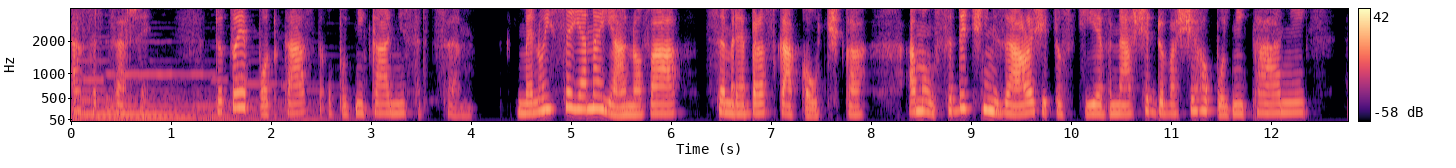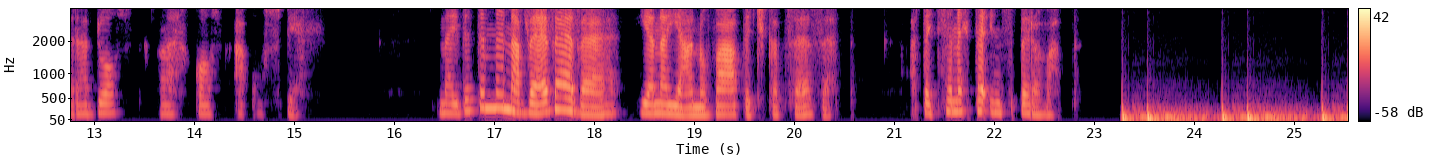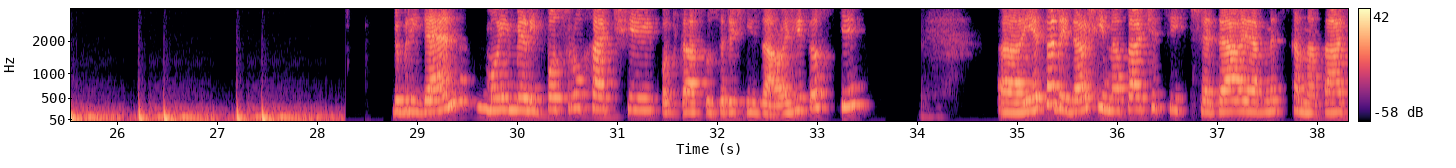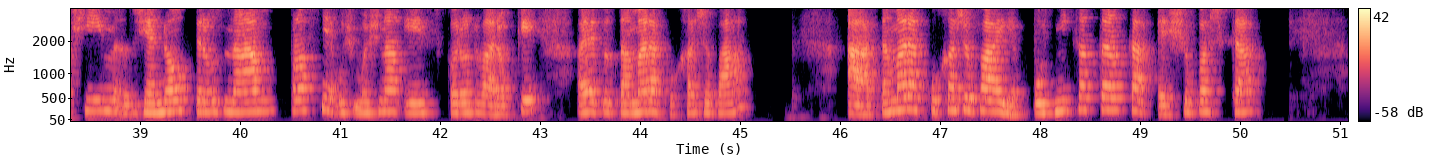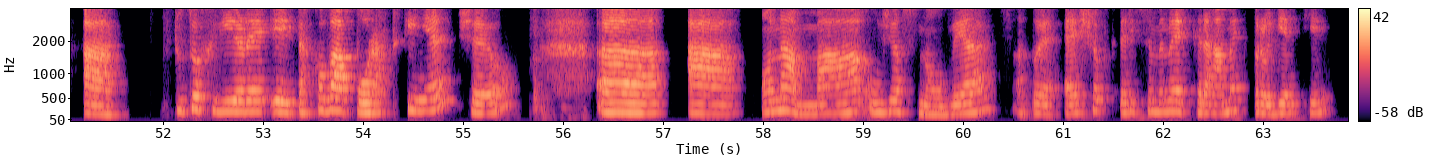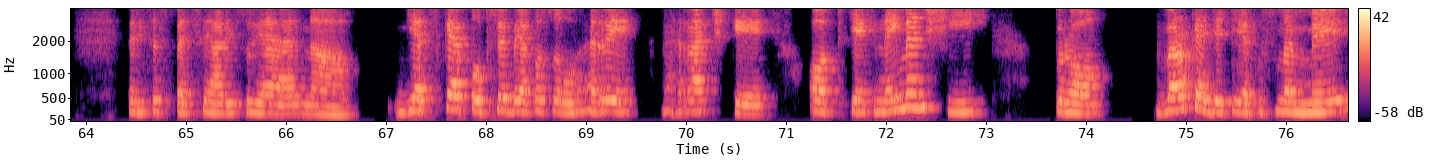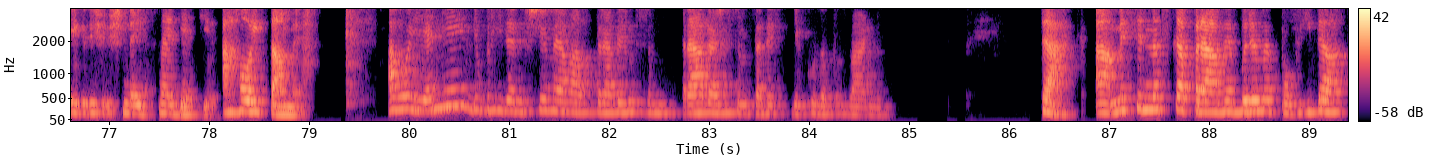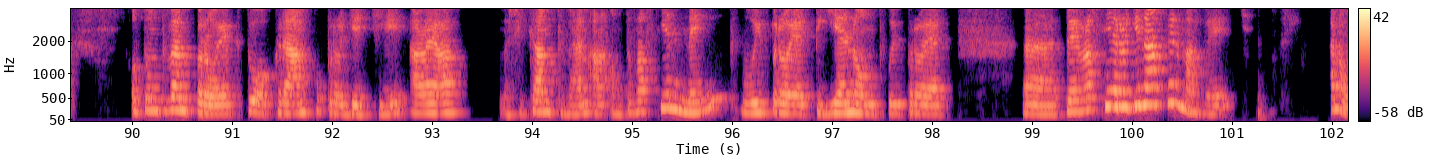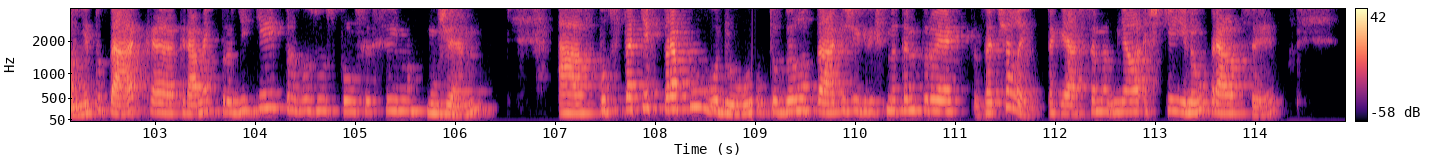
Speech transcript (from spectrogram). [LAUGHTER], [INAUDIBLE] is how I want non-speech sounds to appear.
a srdcaři. Toto je podcast o podnikání srdcem. Jmenuji se Jana Jánová, jsem rebelská koučka a mou srdeční záležitostí je vnášet do vašeho podnikání radost, lehkost a úspěch. Najdete mne na www.janajánová.cz A teď se nechte inspirovat. Dobrý den, moji milí posluchači podcastu Srdeční záležitosti. Eh, je tady další natáčecí středa. Já dneska natáčím s ženou, kterou znám vlastně už možná i skoro dva roky a je to Tamara Kuchařová. A Tamara Kuchařová je podnikatelka, e-shopařka a v tuto chvíli i taková poradkyně, že jo? Eh, a ona má úžasnou věc a to je e-shop, který se jmenuje Krámek pro děti, který se specializuje na dětské potřeby, jako jsou hry, hračky, od těch nejmenších pro velké děti, jako jsme my, i když už nejsme děti. Ahoj, Tami. Ahoj, Jeni, dobrý den všem, já vás zdravím, jsem ráda, že jsem tady, děkuji za pozvání. Tak a my si dneska právě budeme povídat o tom tvém projektu, o krámku pro děti, ale já říkám tvém, ale on to vlastně není tvůj projekt, jenom tvůj projekt. Eh, to je vlastně rodinná firma, viď? Ano, je to tak. Eh, krámek pro děti provozu spolu se svým mužem. A v podstatě v prapůvodu to bylo tak, že když jsme ten projekt začali, tak já jsem měla ještě jinou práci,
